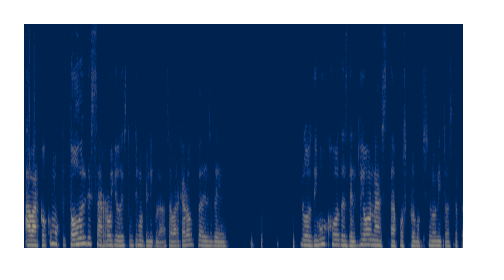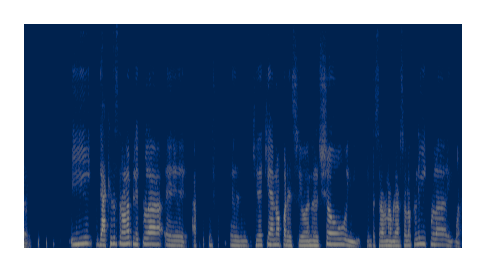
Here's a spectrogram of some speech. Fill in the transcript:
abarcó como que todo el desarrollo de esta última película, o sea, abarcaron desde los dibujos, desde el guion hasta postproducción y todo este pedo. Y ya que se estrenó la película, eh, el Hideki Anno apareció en el show y empezaron a hablar sobre la película y bueno,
